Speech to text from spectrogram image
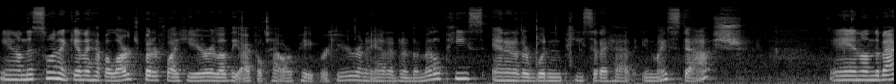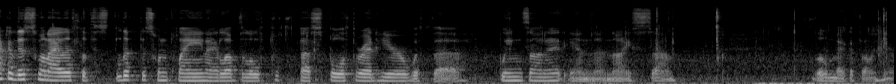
And on this one, again, I have a large butterfly here. I love the Eiffel Tower paper here, and I added another metal piece and another wooden piece that I had in my stash. And on the back of this one, I lift, lift, lift this one plain. I love the little uh, spool of thread here with the wings on it and a nice um, little megaphone here.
